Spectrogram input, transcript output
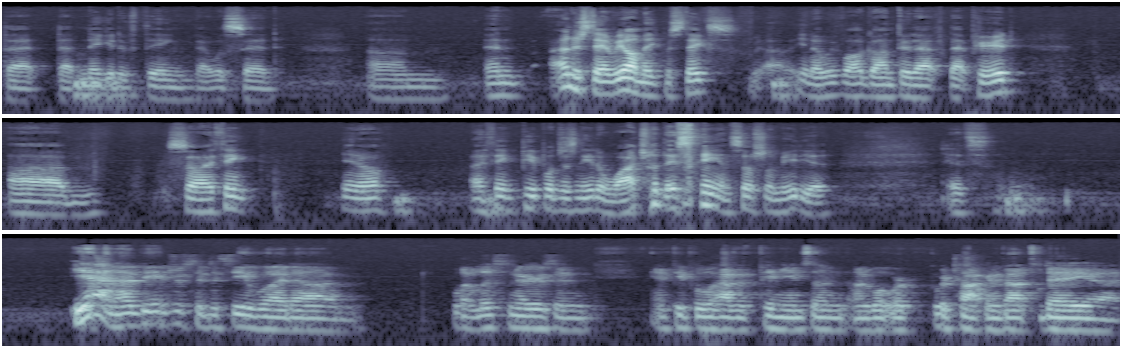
that that negative thing that was said. Um, and I understand we all make mistakes. Uh, you know, we've all gone through that that period. Um, so I think, you know, I think people just need to watch what they say on social media. It's yeah, and I'd be interested to see what um, what listeners and and people who have opinions on, on what we're we're talking about today uh,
